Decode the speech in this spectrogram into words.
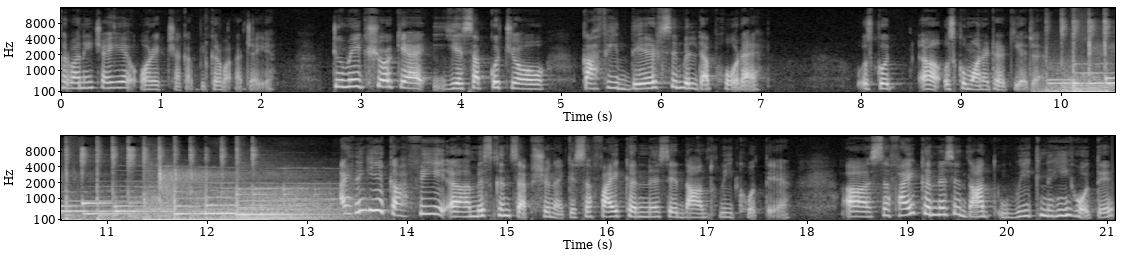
کروانی چاہیے اور ایک چیک اپ بھی کروانا چاہیے۔ ٹو میک شیور کیا یہ سب کچھ جو کافی دیر سے بلڈ اپ ہو رہا ہے، اس کو اس کو مانیٹر کیا جائے۔ آئی تھنک یہ کافی مسکنسیپشن ہے کہ صفائی کرنے سے دانت ویک ہوتے ہیں۔ صفائی کرنے سے دانت ویک نہیں ہوتے،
